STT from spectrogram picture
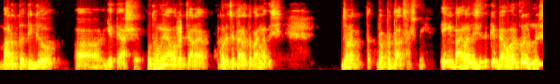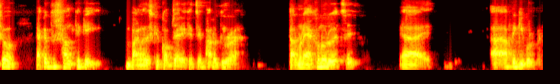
ভারত তো দ্বিতীয় আহ, ইয়েতে আসে। প্রথমে আমাদের যারা করেছে তারা তো বাংলাদেশি। জনাব ডক্টর তাজ হাসমি এই বাংলাদেশিদেরকে ব্যবহার করে উনিশশো একাত্তর সাল থেকেই বাংলাদেশকে কবজায় রেখেছে ভারতীয়রা। তার মানে এখনও রয়েছে। আপনি কি বলবেন?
